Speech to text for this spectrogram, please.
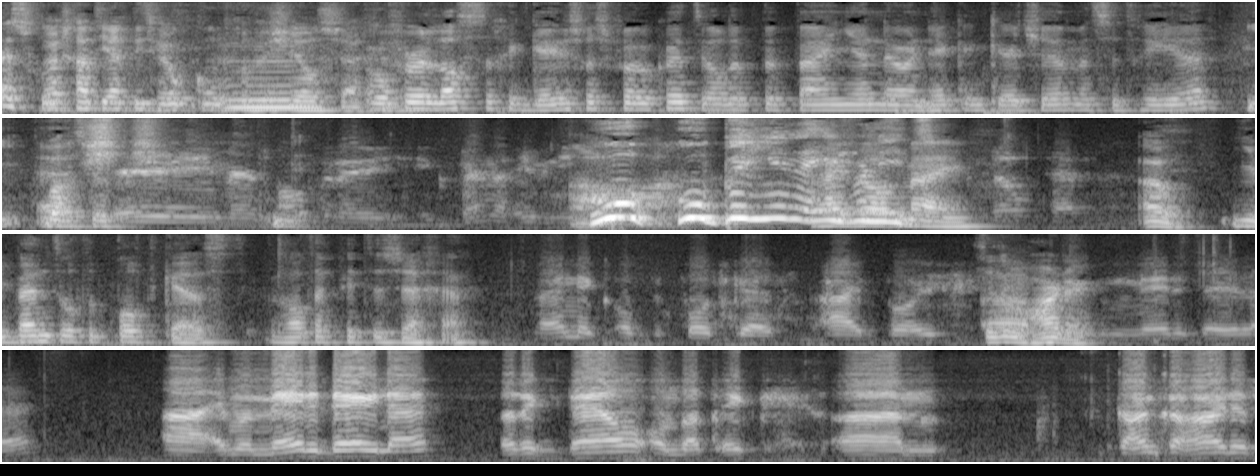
is goed. Straks gaat hij echt iets heel controversieels zeggen. Over lastige games gesproken. Toen hadden Pepijn, Jendo en ik een keertje met z'n drieën. eh, Ah. Hoe, hoe ben je er Hij even belt niet? mij. Oh. Je bent op de podcast. Wat heb je te zeggen? Ben ik op de podcast. Alright boys. Zet hem Ah, harder. Ik moet mededelen. Ah, ik moet mededelen dat ik bel omdat ik ehm kankerharde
